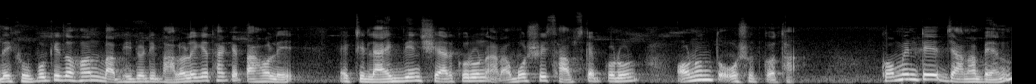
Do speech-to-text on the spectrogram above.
দেখে উপকৃত হন বা ভিডিওটি ভালো লেগে থাকে, তাহলে একটি লাইক দিন শেয়ার করুন, আর অবশ্যই সাবস্ক্রাইব করুন। অনন্ত ওষুধ কথা। কমেন্টে জানাবেন,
